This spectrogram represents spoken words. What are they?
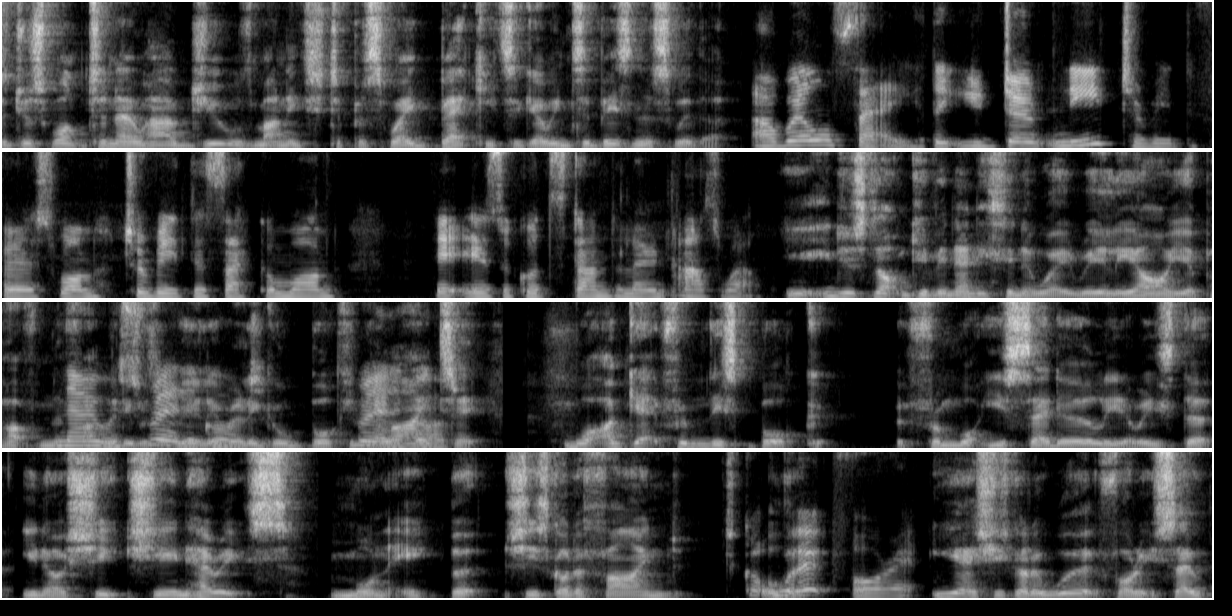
I just want to know how Jules managed to persuade Becky to go into business with her. I will say that you don't need to read the first one to read the second one. It is a good standalone as well. You're just not giving anything away, really, are you? Apart from the No, fact that it was really a really, good. really good book and It's you liked good. it. What I get from this book from what you said earlier is that you know she she inherits money, but she's got to find. She's got to other- work for it. Yeah, she's got to work for it. So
